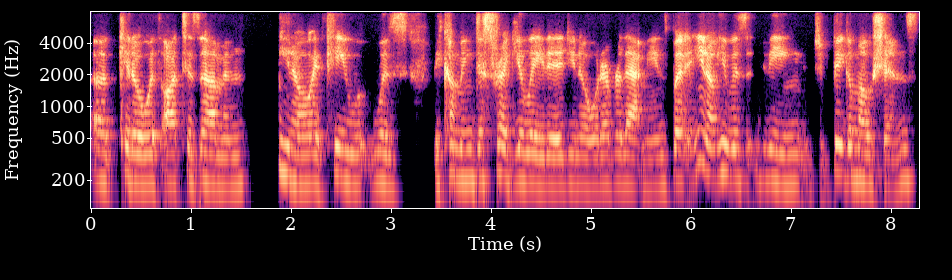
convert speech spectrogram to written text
a kiddo with autism and you know, if he w- was becoming dysregulated, you know, whatever that means. But, you know, he was being big emotions.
